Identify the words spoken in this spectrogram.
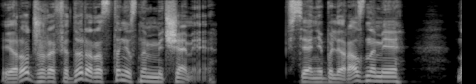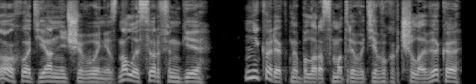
и Роджера Федерера с теннисными мячами. Все они были разными, но хоть Ян ничего и не знал о серфинге, некорректно было рассматривать его как человека,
